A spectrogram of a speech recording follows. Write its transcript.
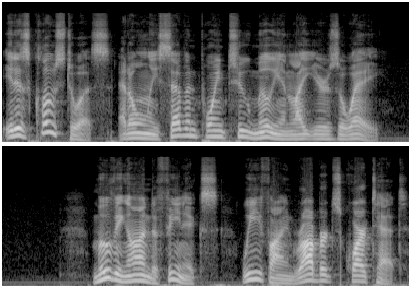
It is close to us at only 7.2 million light years away. Moving on to Phoenix, we find Robert's Quartet.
